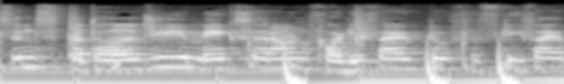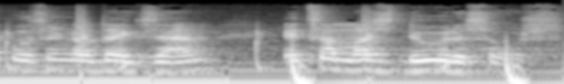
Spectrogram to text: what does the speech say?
Since pathology makes around 45 to 55% of the exam, it's a must do resource.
